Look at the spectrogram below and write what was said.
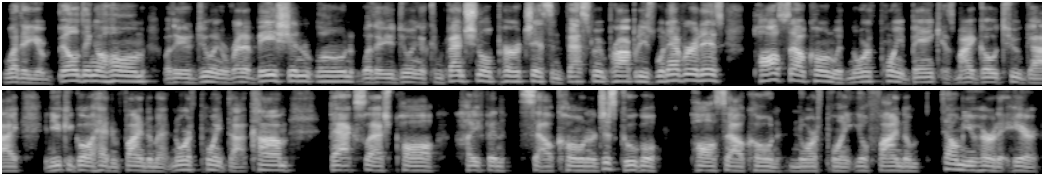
whether you're building a home, whether you're doing a renovation loan, whether you're doing a conventional purchase, investment properties, whatever it is, Paul Salcone with North Point Bank is my go-to guy. And you could go ahead and find him at northpoint.com backslash Paul hyphen Salcone or just Google Paul Salcone North Point. You'll find him. Tell him you heard it here.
